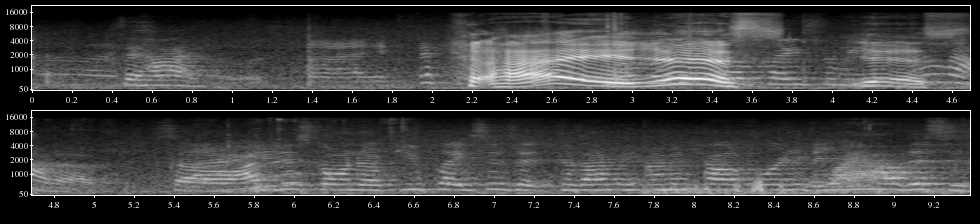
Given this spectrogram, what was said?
Uh, Say hi. Hi. Hi, Looking for a yes. place for me to Yes. Groom out of. So I'm just going to a few places because I'm, in- I'm in California. Wow, this is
